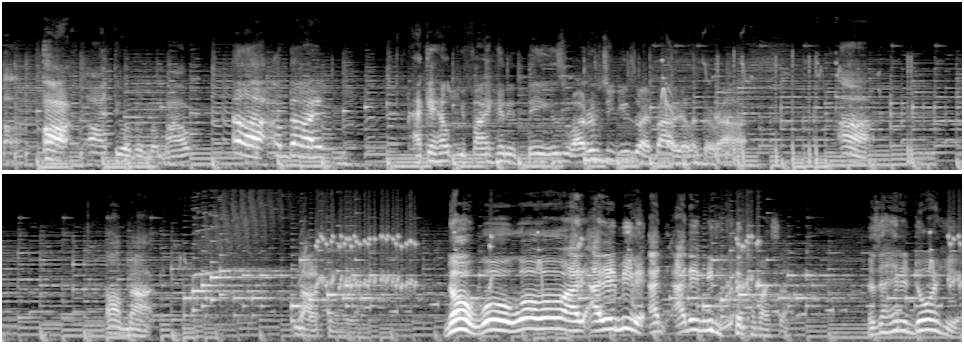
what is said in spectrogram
Oh, oh, oh I threw up in my mouth. Oh, I'm dying. I can help you find hidden things. Why don't you use my power to look around? Ah. I'm not. Not a that. No, whoa, whoa, whoa. I, I didn't mean it. I, I didn't mean to click on myself. There's a hidden door here.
